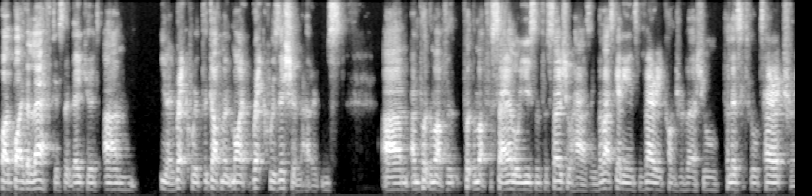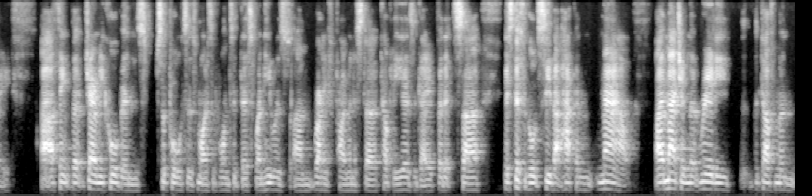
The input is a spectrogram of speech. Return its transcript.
by by the left is that they could, um, you know, requ- the government might requisition homes um, and put them up for put them up for sale or use them for social housing. But that's getting into very controversial political territory. Uh, I think that Jeremy Corbyn's supporters might have wanted this when he was um, running for prime minister a couple of years ago, but it's uh, it's difficult to see that happen now. I imagine that really the government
